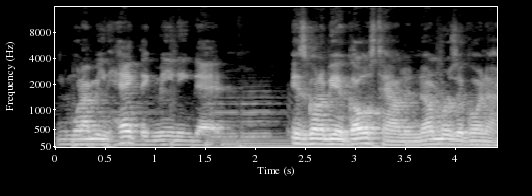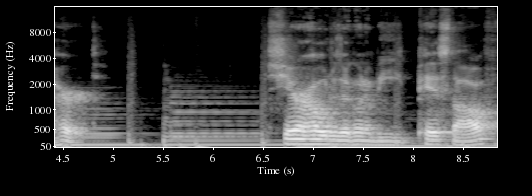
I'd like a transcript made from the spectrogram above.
What I mean hectic, meaning that it's going to be a ghost town. The numbers are going to hurt shareholders are going to be pissed off.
